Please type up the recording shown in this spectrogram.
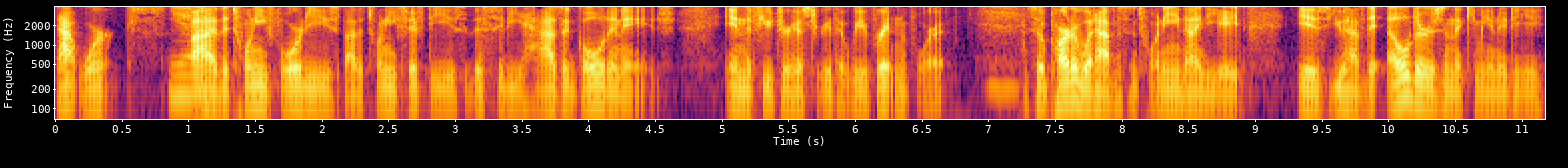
that works. Yeah. By the 2040s, by the 2050s, the city has a golden age in the future history that we've written for it. Mm-hmm. So part of what happens in 2098 is you have the elders in the community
